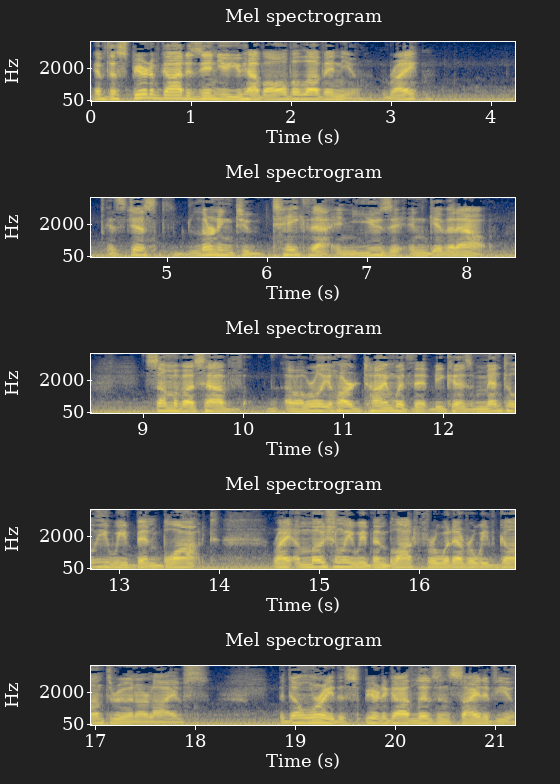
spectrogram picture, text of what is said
If the Spirit of God is in you, you have all the love in you, right? It's just learning to take that and use it and give it out. Some of us have a really hard time with it because mentally we've been blocked, right? Emotionally we've been blocked for whatever we've gone through in our lives. But don't worry, the Spirit of God lives inside of you.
